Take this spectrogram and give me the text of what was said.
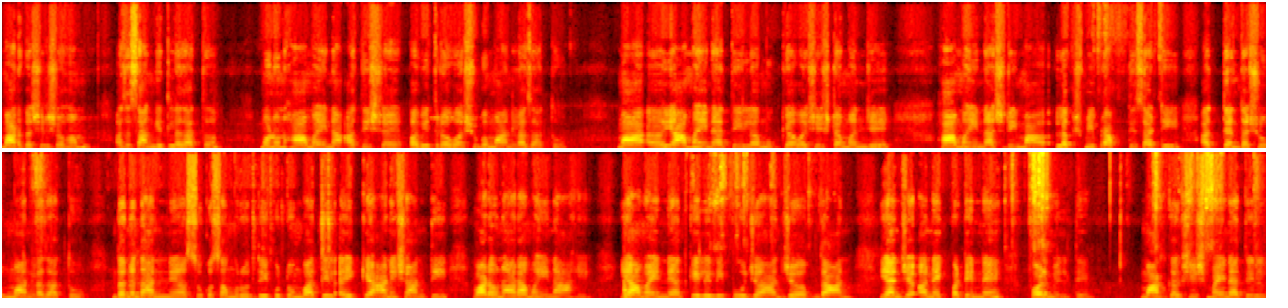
मार्गशीर्षोहम असं सांगितलं जातं. म्हणून हा महिना अतिशय पवित्र व शुभ मानला जातो. मा या महिन्यातील मुख्य वैशिष्ट्य म्हणजे हा महिना श्री मा लक्ष्मी प्राप्तीसाठी अत्यंत शुभ मानला जातो. धनधान्य सुखसमृद्धी कुटुंबातील ऐक्य आणि शांती वाढवणारा महिना आहे. या महिन्यात केलेली पूजा जप दान यांचे अनेक पटीने फळ मिळते. मार्गशीर्ष महिन्यातील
